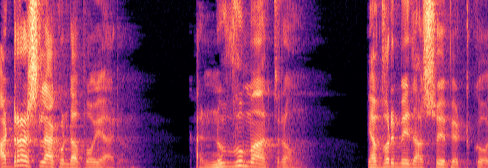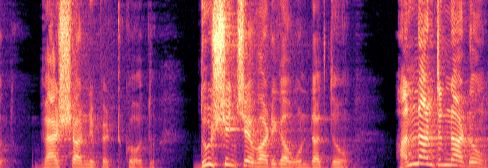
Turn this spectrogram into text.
అడ్రస్ లేకుండా పోయారు. కానీ నువ్వు మాత్రం ఎవరి మీద అసూయ పెట్టుకోవద్దు ద్వేషాన్ని పెట్టుకోవద్దు దూషించేవాడిగా ఉండొద్దు. అన్న అంటున్నాడు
